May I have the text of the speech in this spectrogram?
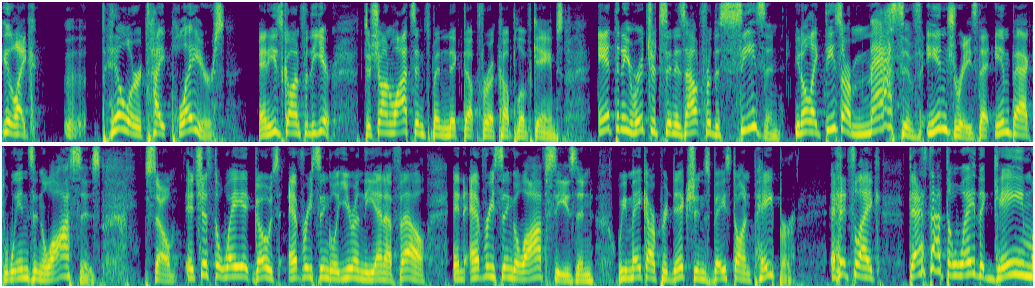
like, pillar type players and he's gone for the year. Deshaun Watson's been nicked up for a couple of games. Anthony Richardson is out for the season. You know, like these are massive injuries that impact wins and losses. So it's just the way it goes every single year in the NFL. And every single offseason, we make our predictions based on paper. And it's like, that's not the way the game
